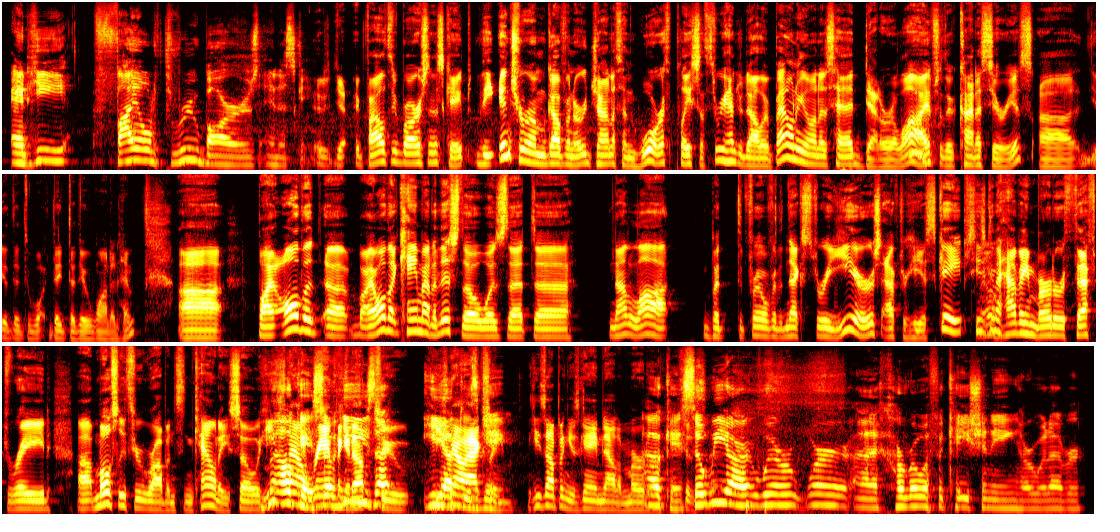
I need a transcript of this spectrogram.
And he filed through bars and escaped. Yeah, he filed through bars and escaped. The interim governor, Jonathan Worth, placed a $300 bounty on his head, dead or alive, so they're kind of serious uh, yeah, that they, that they wanted him. Uh, by all that, uh, by all that came out of this, though, was that uh, not a lot. But for over the next three years, after he escapes, he's going to have a murder theft raid, uh, mostly through Robeson County. So he's Okay, now so ramping it up up- to. he he's now his actually game. he's upping his game now to murder. Okay, so uh, we are we're we're uh, heroificationing or whatever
